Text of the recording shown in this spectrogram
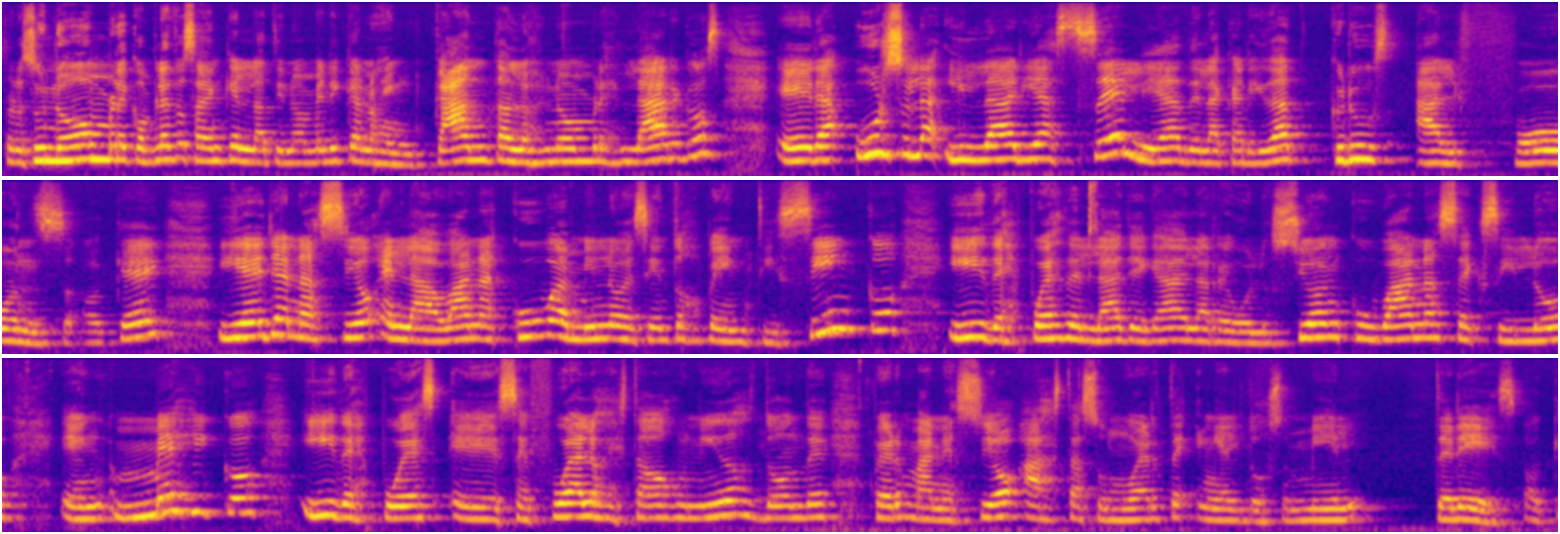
pero su nombre completo, saben que en Latinoamérica nos encantan los nombres largos, era Úrsula Hilaria Celia de la Caridad Cruz Alfonso. Alfonso, ¿ok? Y ella nació en La Habana, Cuba, en 1925 y después de la llegada de la Revolución cubana se exiló en México y después eh, se fue a los Estados Unidos donde permaneció hasta su muerte en el 2003, ¿ok?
